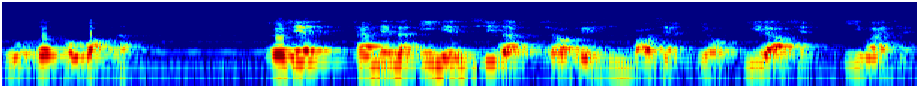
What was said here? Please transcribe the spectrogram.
如何投保呢？首先，常见的一年期的消费型保险有医疗险、意外险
